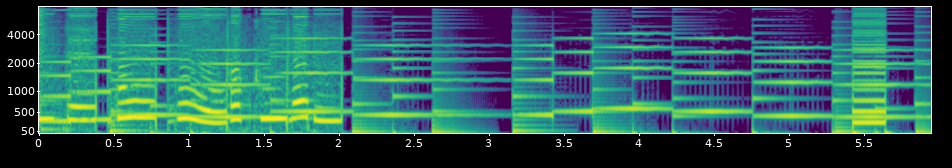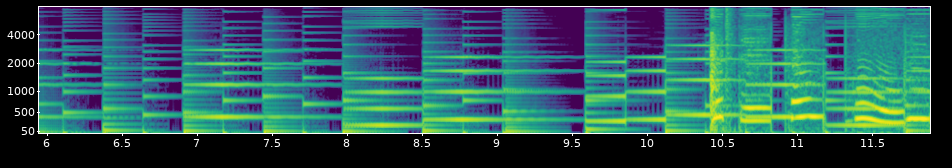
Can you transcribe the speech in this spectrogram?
先手5五角成後手3ホール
